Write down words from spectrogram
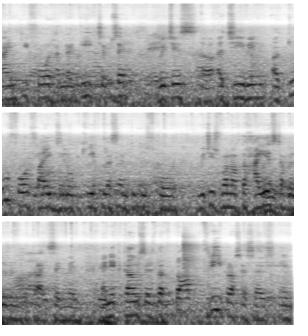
9400E chipset, which is uh, achieving a 2450K plus MTQ score, which is one of the highest available in the price segment, and it comes as the top three processors in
